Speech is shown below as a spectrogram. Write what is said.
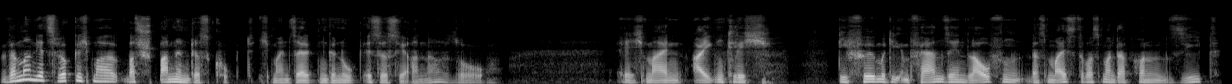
wenn man jetzt wirklich mal was Spannendes guckt, ich meine, selten genug ist es ja, ne? So. Ich meine, eigentlich die Filme, die im Fernsehen laufen, das meiste, was man davon sieht,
